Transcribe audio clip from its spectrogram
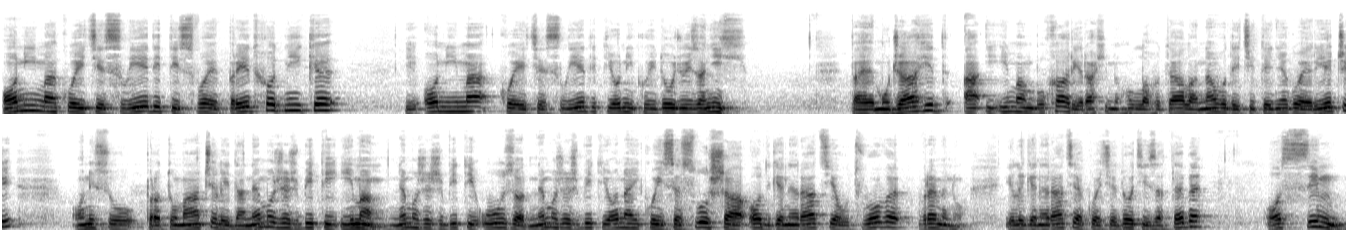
onima koji će slijediti svoje prethodnike i onima koji će slijediti oni koji dođu iza njih. Pa je Mujahid, a i Imam Buhari, rahimahullahu ta'ala, navodeći te njegove riječi, oni su protumačili da ne možeš biti imam, ne možeš biti uzor, ne možeš biti onaj koji se sluša od generacija u tvove vremenu ili generacija koja će doći za tebe, osim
